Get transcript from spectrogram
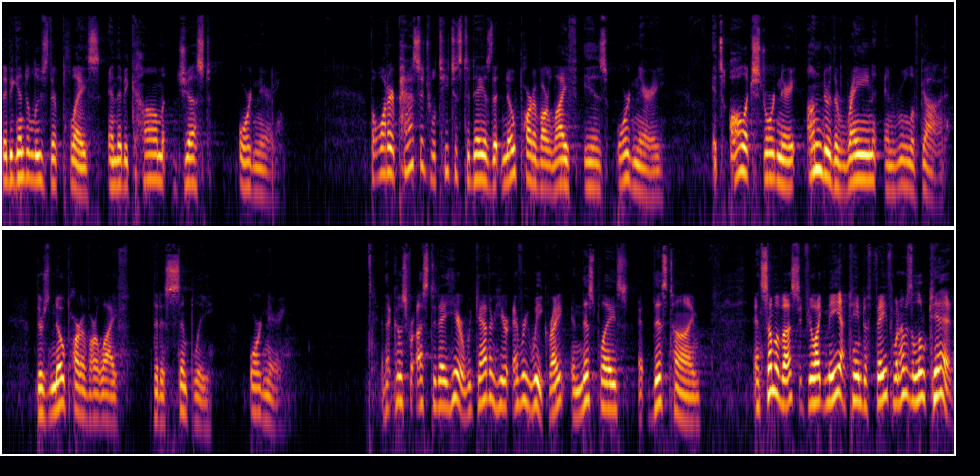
they begin to lose their place, and they become just ordinary. But what our passage will teach us today is that no part of our life is ordinary it's all extraordinary under the reign and rule of God. There's no part of our life that is simply ordinary. And that goes for us today here. We gather here every week, right? In this place, at this time. And some of us, if you're like me, I came to faith when I was a little kid.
